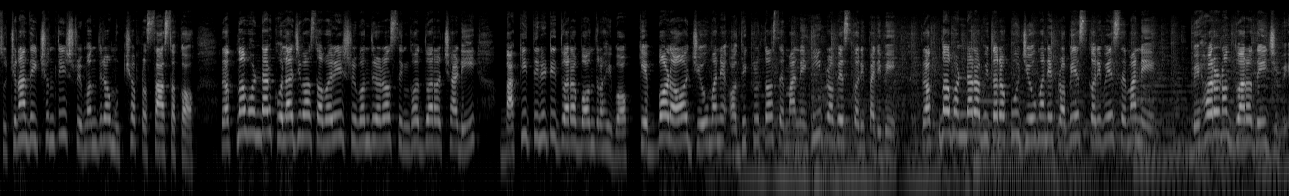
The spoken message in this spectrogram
ସୂଚନା ଦେଇଛନ୍ତି ଶ୍ରୀମନ୍ଦିର ମୁଖ୍ୟ ପ୍ରଶାସକ। ରତ୍ନଭଣ୍ଡାର ଖୋଲାଯିବା ସମୟରେ ଶ୍ରୀମନ୍ଦିରର ସିଂହଦ୍ୱାର ଛାଡ଼ି ବାକି ତିନିଟି ଦ୍ୱାର ବନ୍ଦ ରହିବ। କେବଳ ଯେଉଁମାନେ ଅଧିକୃତ ସେମାନେ ହିଁ ପ୍ରବେଶ କରିପାରିବେ। ରତ୍ନଭଣ୍ଡାର ଭିତରକୁ ଯେଉଁମାନେ ପ୍ରବେଶ କରିବେ ସେମାନେ ବେହରଣ ଦ୍ୱାର ଦେଇ ଯିବେ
